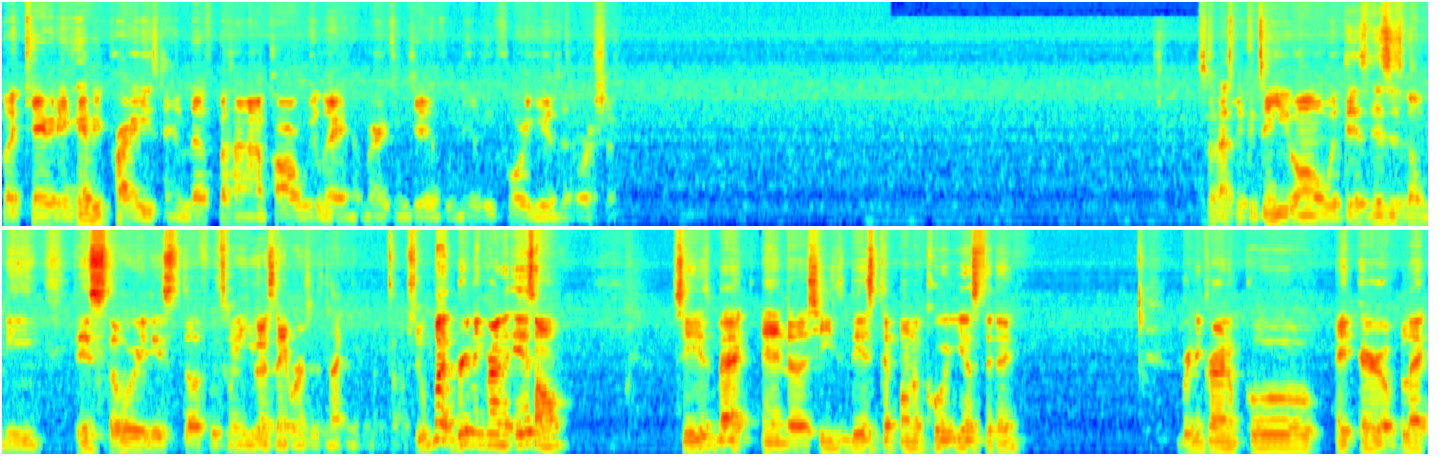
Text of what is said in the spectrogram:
but carried a heavy price and left behind Paul Whelan in American jail for nearly four years in Russia. So as we continue on with this, this is going to be this story, this stuff between USA versus not even time soon. But Brittany Griner is home. She is back, and uh, she did step on the court yesterday. Brittany Griner pulled a pair of black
